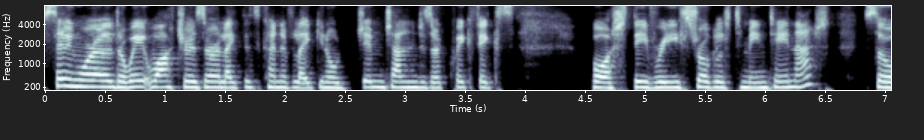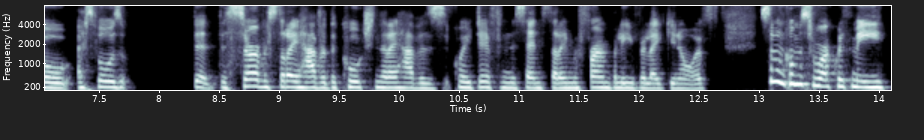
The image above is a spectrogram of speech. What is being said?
slimming world or weight watchers or like this kind of like you know gym challenges or quick fix but they've really struggled to maintain that. So i suppose the, the service that I have or the coaching that I have is quite different in the sense that I'm a firm believer like you know if someone comes to work with me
